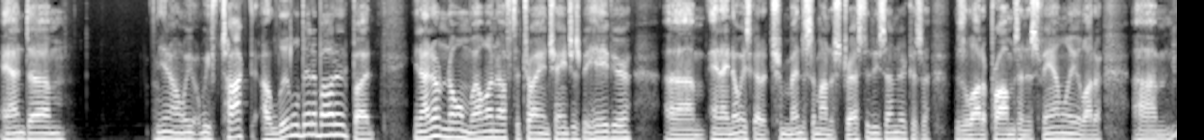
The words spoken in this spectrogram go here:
and um, you know, we, we've talked a little bit about it, but, you know, I don't know him well enough to try and change his behavior. Um, and I know he's got a tremendous amount of stress that he's under because uh, there's a lot of problems in his family, a lot of um,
